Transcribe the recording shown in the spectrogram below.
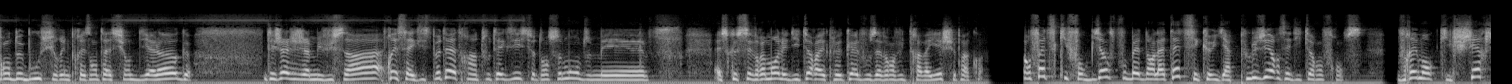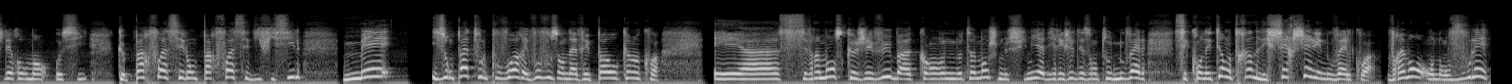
vent debout sur une présentation de dialogue, Déjà, j'ai jamais vu ça. Après, ça existe peut-être, hein, tout existe dans ce monde, mais est-ce que c'est vraiment l'éditeur avec lequel vous avez envie de travailler? Je sais pas quoi. En fait, ce qu'il faut bien se mettre dans la tête, c'est qu'il y a plusieurs éditeurs en France. Vraiment, qu'ils cherchent des romans aussi, que parfois c'est long, parfois c'est difficile, mais ils n'ont pas tout le pouvoir et vous, vous en avez pas aucun, quoi. Et euh, c'est vraiment ce que j'ai vu, bah, quand notamment je me suis mis à diriger des entos de nouvelles, c'est qu'on était en train de les chercher les nouvelles, quoi. Vraiment, on en voulait.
